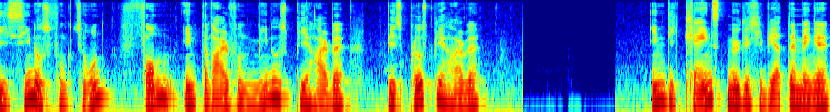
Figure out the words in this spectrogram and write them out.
die Sinusfunktion vom Intervall von minus Pi halbe bis plus Pi halbe in die kleinstmögliche Wertemenge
